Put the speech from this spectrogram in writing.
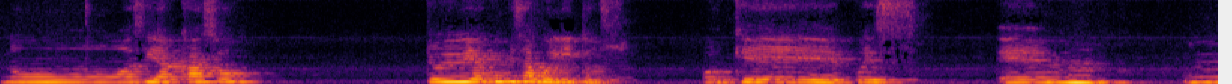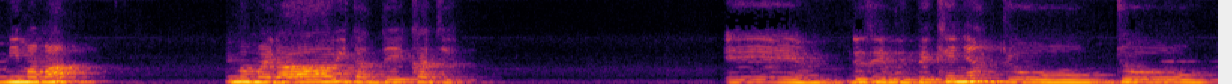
no hacía caso, yo vivía con mis abuelitos porque pues em, mi mamá, mi mamá era habitante de calle. Em, desde muy pequeña yo, yo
